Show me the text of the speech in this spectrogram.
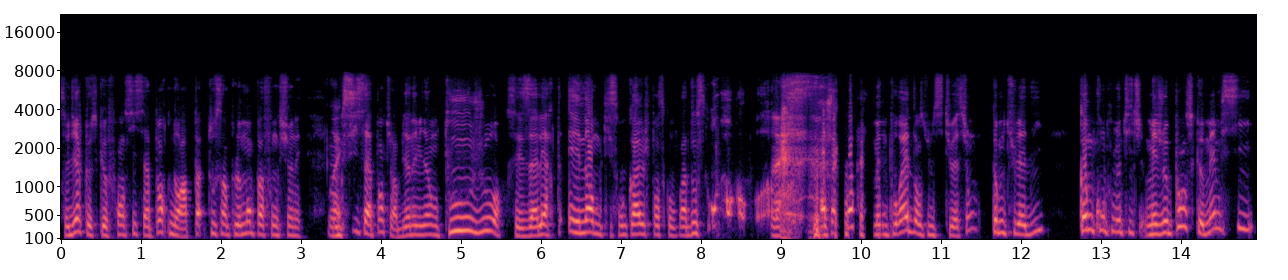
ça veut dire que ce que Francis apporte n'aura pas, tout simplement pas fonctionné. Donc si ça apporte, il y aura bien évidemment toujours ces alertes énormes qui seront quand même, je pense qu'on fera tous à chaque fois. Mais on pourrait être dans une situation, comme tu l'as dit, comme contre Miocic. Mais je pense que même si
